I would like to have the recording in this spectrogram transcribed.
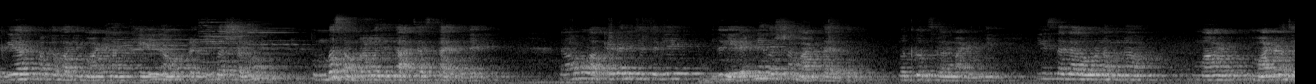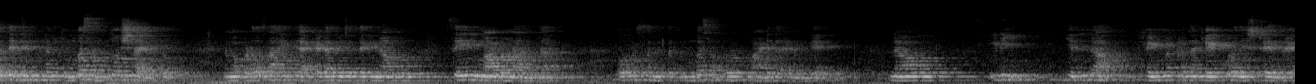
ಕ್ರಿಯಾತ್ಮಕವಾಗಿ ಮಾಡೋಣ ಅಂತ ಹೇಳಿ ನಾವು ಪ್ರತಿ ವರ್ಷವೂ ತುಂಬ ಸಂಭ್ರಮದಿಂದ ಆಚರಿಸ್ತಾ ಇದ್ದೇವೆ ನಾವು ಅಕಾಡೆಮಿ ಜೊತೆಗೆ ಇದು ಎರಡನೇ ವರ್ಷ ಮಾಡ್ತಾ ಇರೋದು ಮೊದಲೊಂದು ಸಲ ಮಾಡಿದ್ವಿ ಈ ಸಲ ಅವರು ನಮ್ಮನ್ನ ಮಾಡಿ ಮಾಡೋಣ ಜೊತೆಗೆ ನಮ್ಗೆ ತುಂಬ ಸಂತೋಷ ಆಯಿತು ಬಡವ ಸಾಹಿತ್ಯ ಅಕಾಡೆಮಿ ಜೊತೆಗೆ ನಾವು ಸೇರಿ ಮಾಡೋಣ ಅಂತ ಅವರು ಸಮೇತ ತುಂಬ ಸಪೋರ್ಟ್ ಮಾಡಿದ್ದಾರೆ ನಮಗೆ. ನಾವು ಇಡೀ ಎಲ್ಲ ಹೆಣ್ಮಕ್ಳನ್ನ ಕೇಳ್ಕೊಳ್ಳೋದಿಷ್ಟೇ ಅಂದರೆ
